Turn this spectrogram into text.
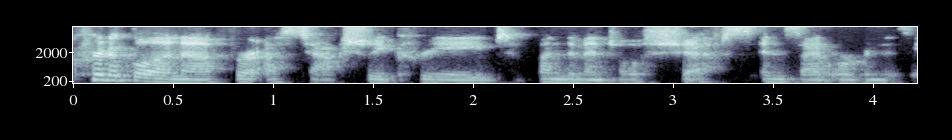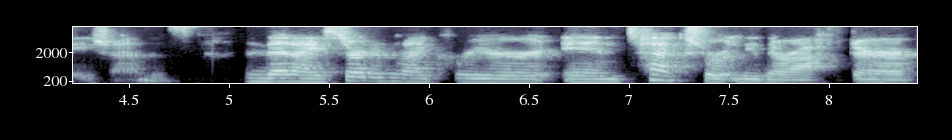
critical enough for us to actually create fundamental shifts inside organizations. And then I started my career in tech shortly thereafter,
